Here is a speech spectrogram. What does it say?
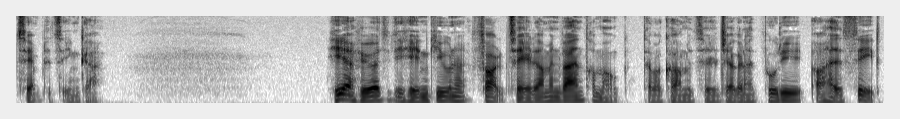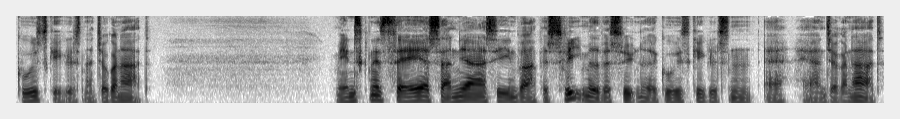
templets indgang. Her hørte de hengivne folk tale om en vandremunk, der var kommet til Jagannath Puri og havde set gudskikkelsen af Jagannath. Menneskene sagde, at Sanyasien var besvimet ved synet af gudskikkelsen af herren Jagannath.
